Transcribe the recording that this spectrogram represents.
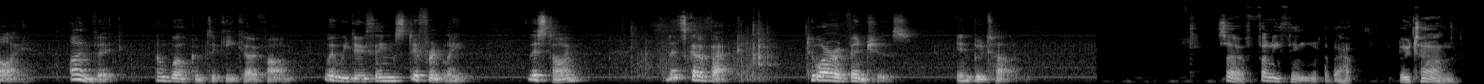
Hi, I'm Vik, and welcome to Geeko Farm, where we do things differently. This time, let's go back to our adventures in Bhutan. So, funny thing about Bhutan,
